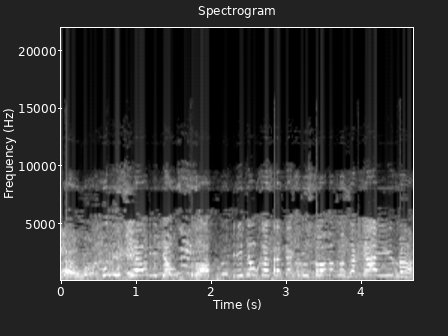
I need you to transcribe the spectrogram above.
deu um ele deu um caída!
